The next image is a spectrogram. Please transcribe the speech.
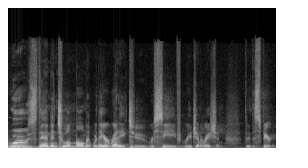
woos them into a moment where they are ready to receive regeneration through the Spirit.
